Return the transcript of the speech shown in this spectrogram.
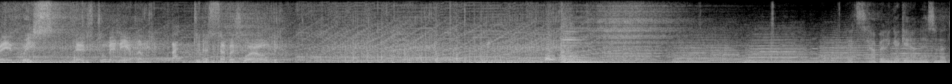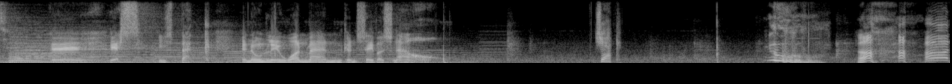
Brave race. There's too many of them. Back to the surface world. It's happening again, isn't it? Eh, yes, he's back. And only one man can save us now. Jack. Check. Ah, ha ha!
